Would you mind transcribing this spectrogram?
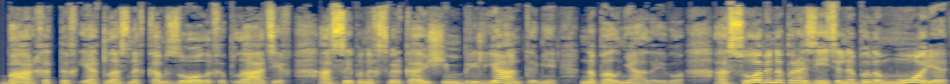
бархатных и атласных камзолах и платьях, осыпанных сверкающими бриллиантами, наполняла его. Особенно поразительно было море,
